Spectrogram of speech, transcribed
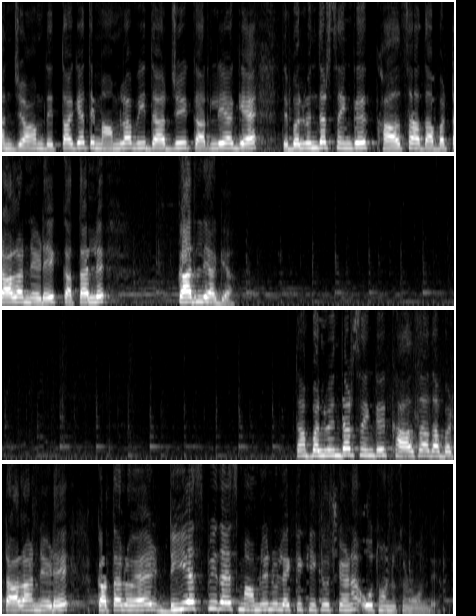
ਅੰਜਾਮ ਦਿੱਤਾ ਗਿਆ ਤੇ ਮਾਮਲਾ ਵੀ ਦਰਜ ਕਰ ਲਿਆ ਗਿਆ ਹੈ ਤੇ ਬਲਵਿੰਦਰ ਸਿੰਘ ਖਾਲਸਾ ਦਾ ਬਟਾਲਾ ਨੇੜੇ ਕਤਲ ਕਰ ਲਿਆ ਗਿਆ ਤਾਂ ਬਲਵਿੰਦਰ ਸਿੰਘ ਖਾਲਸਾ ਦਾ ਬਟਾਲਾ ਨੇੜੇ ਕਤਲ ਹੋਇਆ ਹੈ ਡੀਐਸਪੀ ਦਾ ਇਸ ਮਾਮਲੇ ਨੂੰ ਲੈ ਕੇ ਕੀ ਕੁਝ ਕਹਿਣਾ ਉਹ ਤੁਹਾਨੂੰ ਸੁਣਾਉਂਦੇ ਹਾਂ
